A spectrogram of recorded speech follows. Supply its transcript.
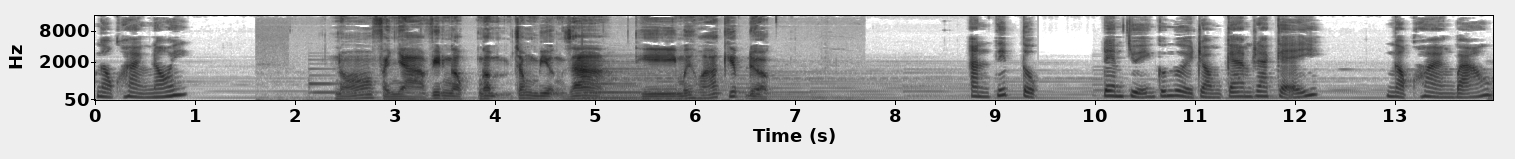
ngọc hoàng nói nó phải nhả viên ngọc ngậm trong miệng ra thì mới hóa kiếp được. Anh tiếp tục đem chuyện của người trồng cam ra kể. Ngọc Hoàng bảo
